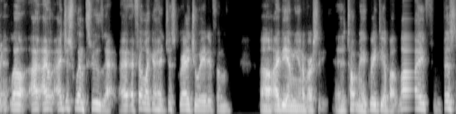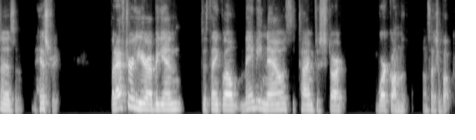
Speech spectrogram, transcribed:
Right. well, I, I, I just went through that. I, I felt like I had just graduated from uh, IBM University. And it taught me a great deal about life and business and history. But after a year, I began to think, well, maybe now is the time to start work on on such a book.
